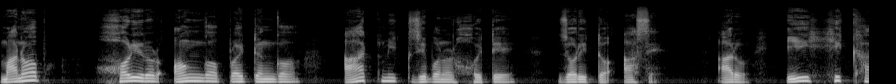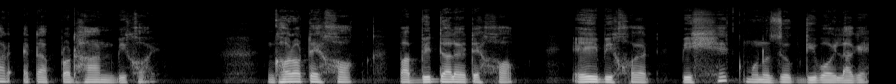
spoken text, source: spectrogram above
মানৱ শৰীৰৰ অংগ প্ৰত্যংগ আত্মিক জীৱনৰ সৈতে জড়িত আছে আৰু ই শিক্ষাৰ এটা প্ৰধান বিষয়। ঘৰতে হওক বা বিদ্যালয়তে হওক এই বিষয়ত বিশেষ মনোযোগ দিবই লাগে।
